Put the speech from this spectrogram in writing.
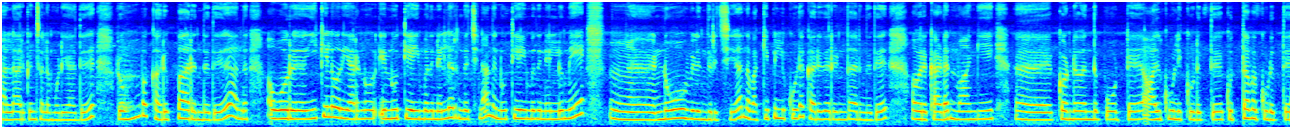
நல்லா இருக்குன்னு சொல்ல முடியாது. ரொம்ப கருப்பாக இருந்தது. அந்த ஒரு ஈக்கியில் ஒரு இரநூறு நூற்றி ஐம்பது நெல் இருந்துச்சுன்னா அந்த நூற்றி ஐம்பது நெல்லுமே நோ விழுந்துருச்சு. அந்த வக்கிப்பில்லு கூட கருகருன்னு தான் இருந்தது. அவர் கடன் வாங்கி கொண்டு வந்து போட்டு ஆள் கூலி கொடுத்து குத்தவை கொடுத்து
